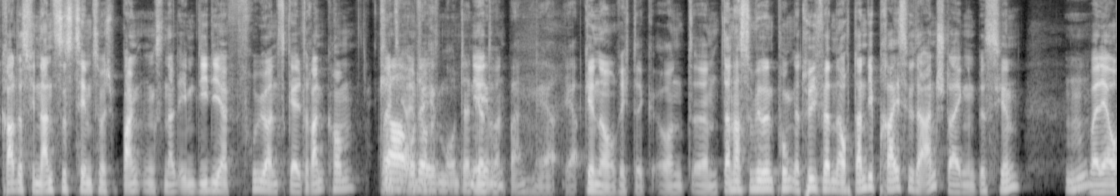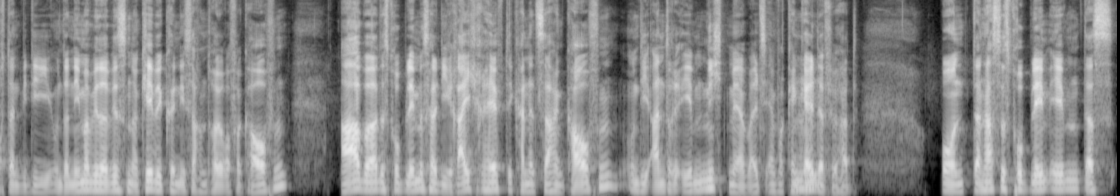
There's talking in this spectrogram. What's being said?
gerade das Finanzsystem, zum Beispiel Banken, sind halt eben die, die ja früher ans Geld rankommen. Klar, oder eben Unternehmen und Banken, ja, ja. Genau, richtig. Und ähm, dann hast du wieder den Punkt, natürlich werden auch dann die Preise wieder ansteigen ein bisschen, mhm. weil ja auch dann wie die Unternehmer wieder wissen, okay, wir können die Sachen teurer verkaufen. Aber das Problem ist halt, die reichere Hälfte kann jetzt Sachen kaufen und die andere eben nicht mehr, weil sie einfach kein mhm. Geld dafür hat. Und dann hast du das Problem eben, dass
